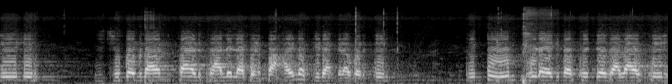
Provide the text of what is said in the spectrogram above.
केली शुभम झालेला पण पाहिलं क्रीडांगणावरती तिथून पुढे एकदा सज्ज झाला असेल.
